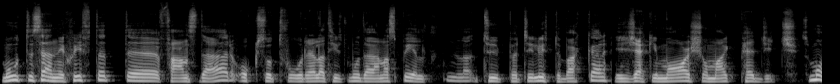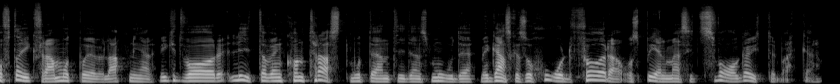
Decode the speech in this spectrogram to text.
Mot decennieskiftet eh, fanns där också två relativt moderna speltyper till ytterbackar i Jackie Marsh och Mike Pedgic som ofta gick framåt på överlappningar, vilket var lite av en kontrast mot den tidens mode med ganska så hårdföra och spelmässigt svaga ytterbackar.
